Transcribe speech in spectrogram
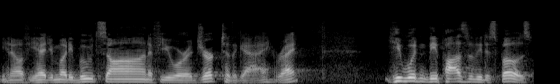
you know, if you had your muddy boots on, if you were a jerk to the guy, right? He wouldn't be positively disposed.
